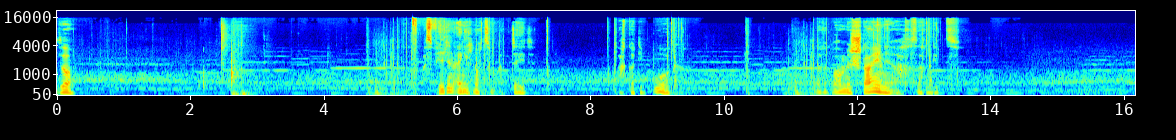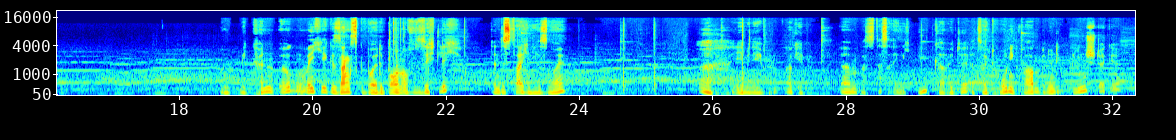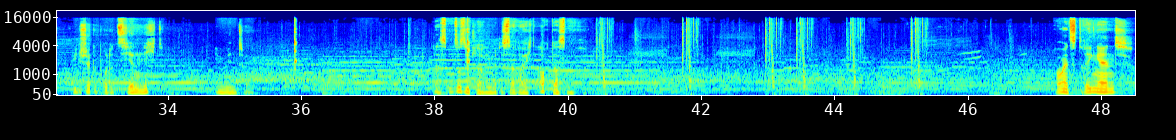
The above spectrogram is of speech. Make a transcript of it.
So. Was fehlt denn eigentlich noch zum Update? Ach Gott, die Burg. Dafür brauchen wir Steine. Ach, Sachen gibt's. Und wir können irgendwelche Gesangsgebäude bauen, offensichtlich. Denn das Zeichen hier ist neu. Ah, Emine. Okay. Ähm, was ist das eigentlich? Imkerhütte erzeugt Honigfarben, benötigt Bienenstöcke. Bienenstöcke produzieren nicht im Winter. Das unser Siedlerlimit ist erreicht. Auch das noch. Brauchen wir jetzt dringend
